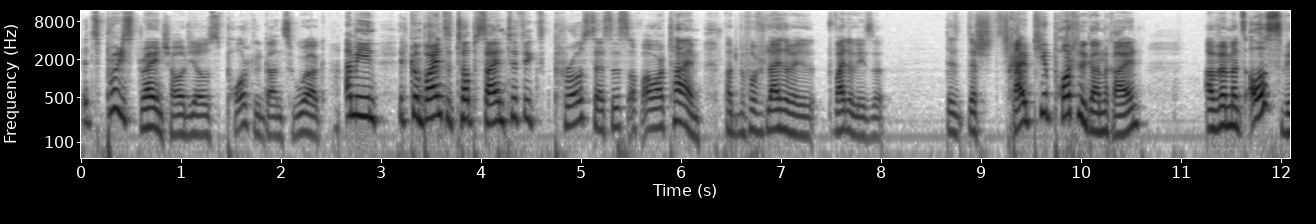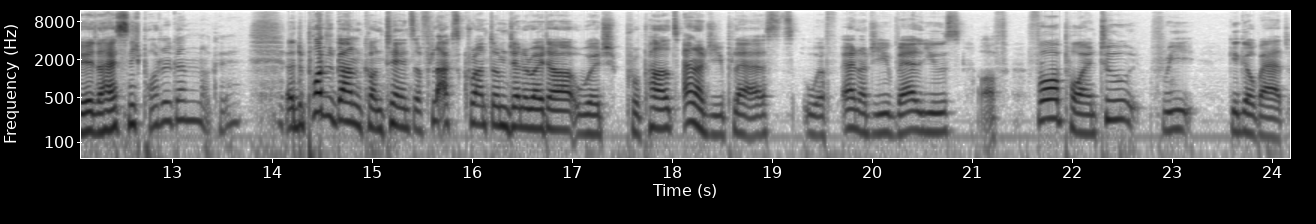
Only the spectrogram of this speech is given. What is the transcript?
It's pretty strange how those portal guns work. I mean, it combines the top scientific processes of our time. Warte, bevor ich weiter, weiterlese. Der, der schreibt hier Portal Gun rein. Aber wenn man es auswählt, dann heißt es nicht Portal Gun, okay. Uh, the Portal Gun contains a flux quantum generator which propels energy blasts with energy values of 4.23 gigawatt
